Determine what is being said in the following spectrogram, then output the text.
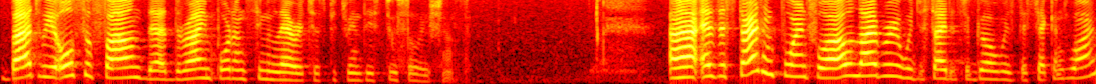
But we also found that there are important similarities between these two solutions. Uh, as a starting point for our library, we decided to go with the second one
